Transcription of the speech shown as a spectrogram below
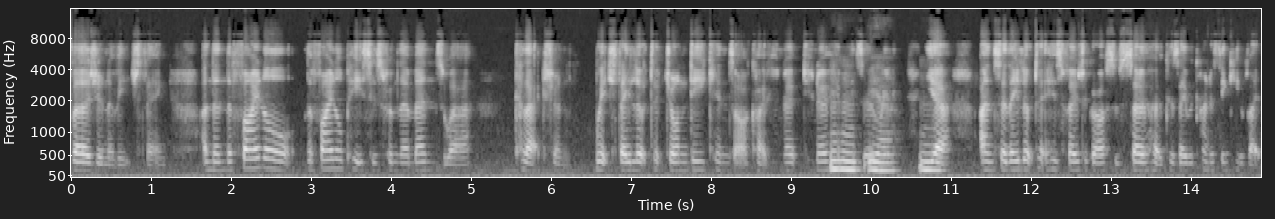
version of each thing. And then the final the final piece is from their menswear collection, which they looked at John Deakin's archive. You know, do you know him? Mhm, yeah. really Mm. yeah, and so they looked at his photographs of Soho because they were kind of thinking of like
